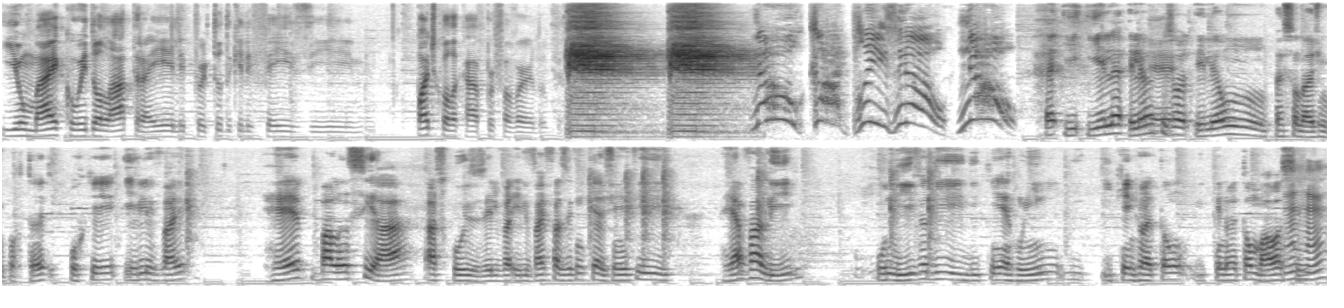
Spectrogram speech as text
E o Michael idolatra ele por tudo que ele fez e. Pode colocar, por favor, Lucas. No! God, please, no! No! É, e e ele, é, ele é um episódio, ele é um personagem importante porque ele vai rebalancear as coisas, ele vai, ele vai fazer com que a gente reavalie o nível de, de quem é ruim e, e quem não é tão e quem não é tão mal assim Uhum.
